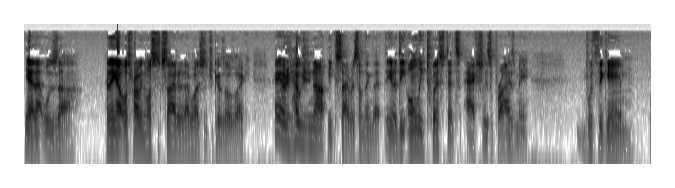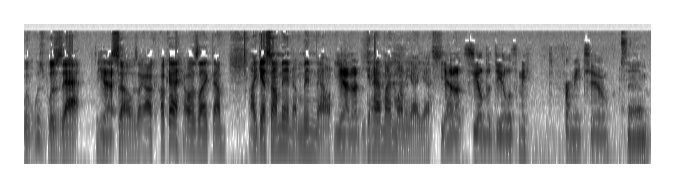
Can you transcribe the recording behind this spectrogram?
yeah, that was. Uh, I think that was probably the most excited I was, just because I was like, "Hey, how could you not be excited with something that you know?" The only twist that's actually surprised me with the game was was, was that. Yeah. So I was like, "Ok- "Okay," I was like, I'm, "I guess I'm in. I'm in now. Yeah, that You can have my money, I guess." yeah that sealed the deal with me for me too. Same.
